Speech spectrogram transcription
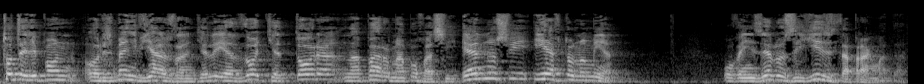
Τότε λοιπόν ορισμένοι βιάζονταν και λέει εδώ και τώρα να πάρουμε απόφαση ένωση ή αυτονομία. Ο Βενιζέλος ζυγίζει τα πράγματα.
